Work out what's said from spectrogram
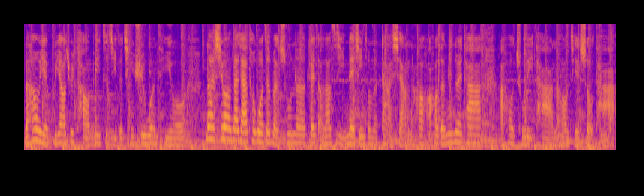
然后也不要去逃避自己的情绪问题哦。那希望大家透过这本书呢，可以找到自己内心中的大象，然后好好的面对它，然后处理它，然后接受它。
